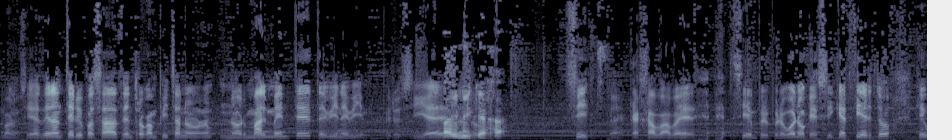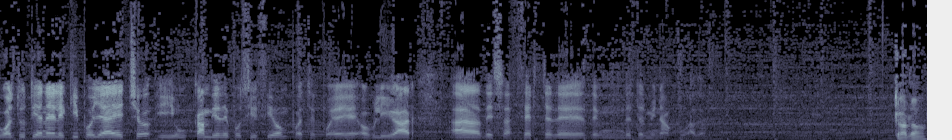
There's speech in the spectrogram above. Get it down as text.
bueno, si es delantero y pasa centrocampista no- normalmente te viene bien, pero si es Ahí centro- queja. Sí, queja va a haber siempre, pero bueno, que sí que es cierto que igual tú tienes el equipo ya hecho y un cambio de posición pues te puede obligar a deshacerte de, un determinado jugador. Claro.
